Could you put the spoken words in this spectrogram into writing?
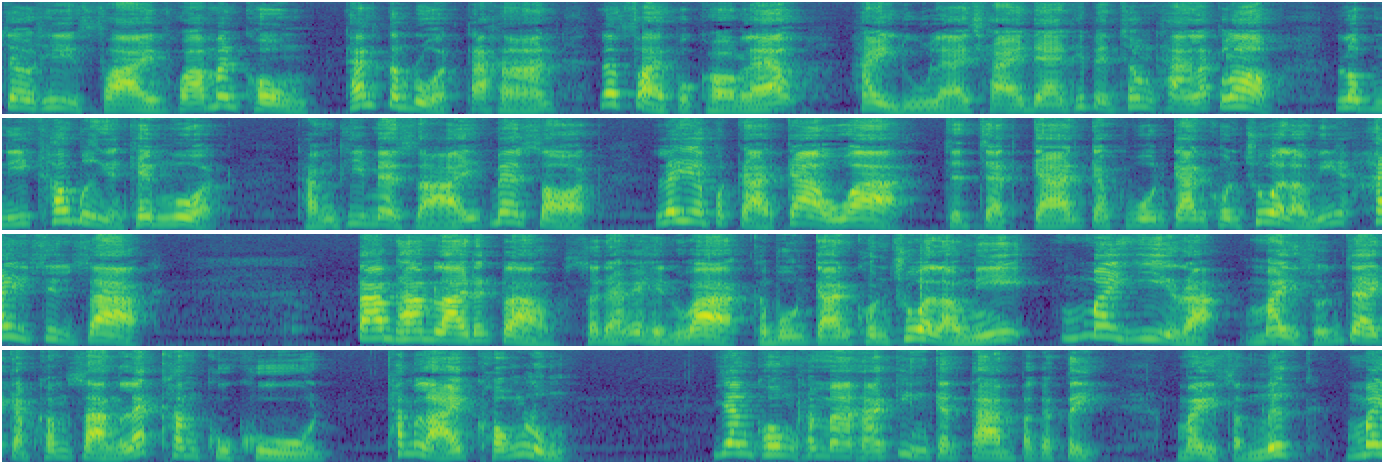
เจ้าที่ฝ่ายความมั่นคง ทั้งตำรวจทหารและฝ่ายปกครองแล้ว ให้ดูแลชายแดนที่เป็นช่องทางลักลอบหลบหนีเข้าเมืองอย่างเข้มงวด ทั้งที่แม่สายแม่สอด และยังประกาศกร้าวว่าจะจัดการกับขบวนการคนชั่วเหล่านี้ให้สิ้นซาก ตามไทม์ไลน์ดังกล่าว แสดงให้เห็นว่าขบวนการคนชั่วเหล่านี้ ไม่ยี่ระไม่สนใจกับคำสั่งและคำขู่ๆทั้งหลายของลุงยังคงทำมาหากินกันตามปกติ ไม่สำนึกไม่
